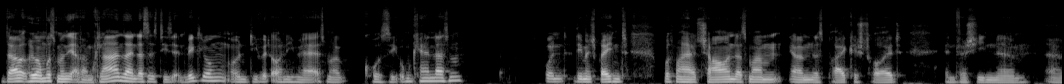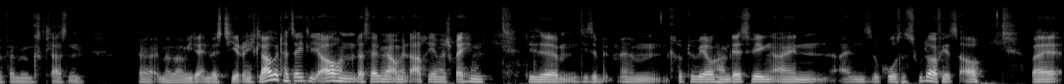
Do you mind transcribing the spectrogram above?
darüber muss man sich einfach im Klaren sein, das ist diese Entwicklung und die wird auch nicht mehr erstmal groß sich umkehren lassen. Und dementsprechend muss man halt schauen, dass man ähm, das breit gestreut in verschiedene äh, Vermögensklassen äh, immer mal wieder investiert. Und ich glaube tatsächlich auch, und das werden wir auch mit Adrian mal sprechen, diese, diese ähm, Kryptowährungen haben deswegen einen, einen so großen Zulauf jetzt auch, weil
